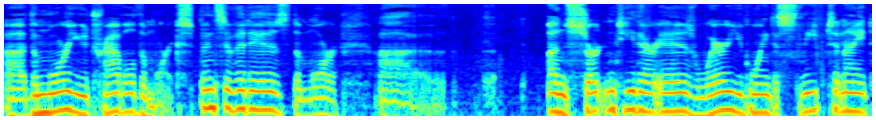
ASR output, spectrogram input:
Uh, the more you travel, the more expensive it is, the more uh, uncertainty there is. Where are you going to sleep tonight?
